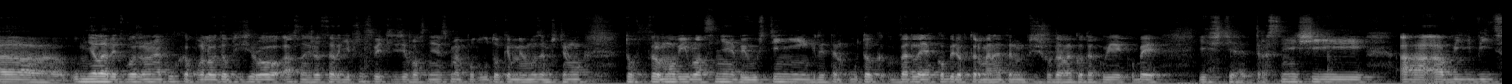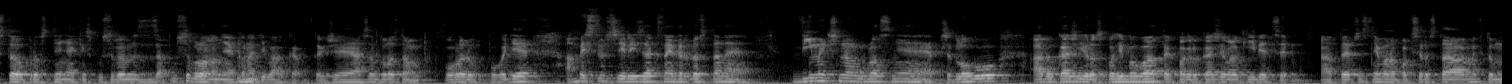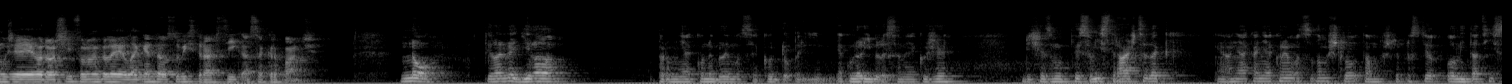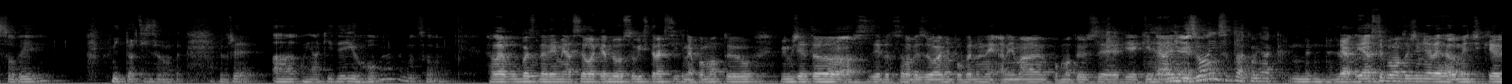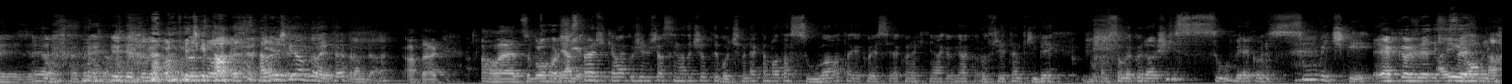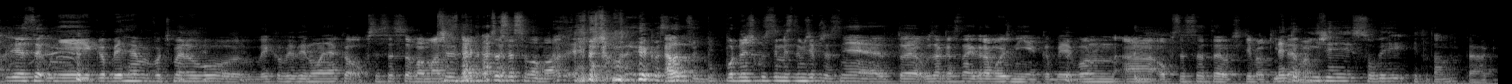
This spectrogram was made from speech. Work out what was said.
uměle vytvořenou nějakou chapadlovitou příšeru a snažil se lidi přesvědčit, že vlastně jsme pod útokem mimozemštěnů. To filmové vlastně vyústění, kdy ten útok vedl jakoby doktor Manhattan, přišlo daleko takový jakoby ještě drsnější a, a víc to prostě nějakým způsobem zapůsobilo na mě jako mm. na mhm. diváka. Takže já jsem tohle tam v pohledu v pohodě a myslím si, že když Zack Snyder dostane výjimečnou vlastně předlohu a dokáže ji rozpohybovat, tak pak dokáže velké věci. A to je přesně ono, pak se dostáváme k tomu, že jeho další filmy byly Legenda o svých strážcích a Sucker Punch. No, tyhle dvě díla pro mě jako nebyly moc jako dobrý, jako nelíbily se mi, jakože když vezmu ty svý strážce, tak já nějak nevím, o co tam šlo, tam šly prostě o lítací sovy, lítací sovy, tak dobře, a o nějaký ty hove, nebo co? Hele, vůbec nevím, já si legendu o svých strašcích nepamatuju. Vím, že je to asi docela vizuálně povedený anima. pamatuju si, jak, jaký já ani vizuálně se to jako nějak... Já, já, si pamatuju, že měli helmičky, že, že to, jo, to, to helmičky, tam, helmičky tam byly, to je pravda. A tak, ale co bylo horší... Já si říkám, jako, že když asi natočil ty Watchmen, jak tam byla ta sůva, tak jako jestli jako nechtěl nějak, nějak rozšířit ten příběh, že tam jsou jako další sůvy, jako sůvičky. Jako, že, A se, hovna. že se u něj jako během Watchmenu jako vyvinula nějaká obsese s sovama. Přesně tak, obce se sovama. Jako Ale po dnešku si myslím, že přesně to je u Zaka Snydera možný, jakoby on a obsese to je určitě velký téma. Netopíři, sovy, je to tam. Tak.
